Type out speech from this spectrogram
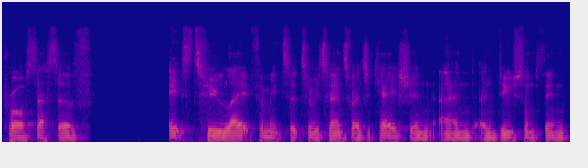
process of it's too late for me to, to return to education and and do something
